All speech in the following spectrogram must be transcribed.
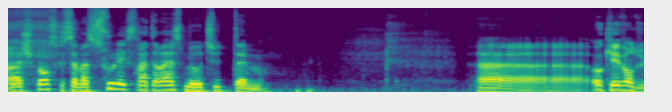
Ah, je pense que ça va sous l'extraterrestre, mais au-dessus de Thème. Euh, ok, vendu.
